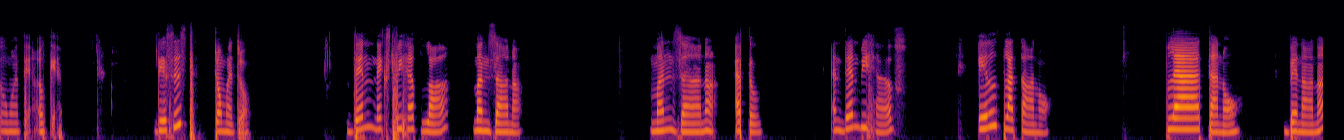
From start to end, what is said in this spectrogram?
tomate. Okay. This is tomato. then next we have la manzana manzana apple and then we have el platano platano banana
